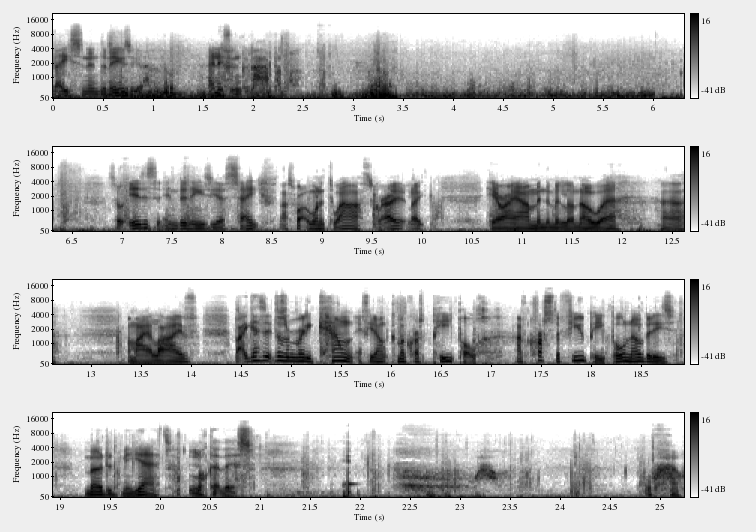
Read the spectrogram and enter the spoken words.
base in Indonesia. Anything could happen. So is Indonesia safe? That's what I wanted to ask, right? Like, here I am in the middle of nowhere. Uh, am I alive? But I guess it doesn't really count if you don't come across people. I've crossed a few people, nobody's murdered me yet. Look at this. Wow. Wow.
